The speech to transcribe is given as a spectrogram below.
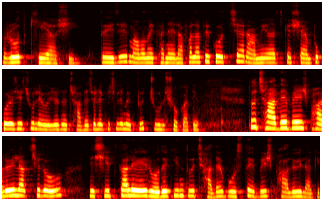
রোদ খেয়ে আসি। তো এই যে মামাম এখানে লাফালাফি করছে আর আমি আজকে শ্যাম্পু করেছি চুলে, ওই জন্য ছাদে চলে গেছিলাম একটু চুল শোকাতে। তো ছাদে বেশ ভালোই লাগছিল। এই শীতকালে রোদে কিন্তু ছাদে বসতে বেশ ভালোই লাগে।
